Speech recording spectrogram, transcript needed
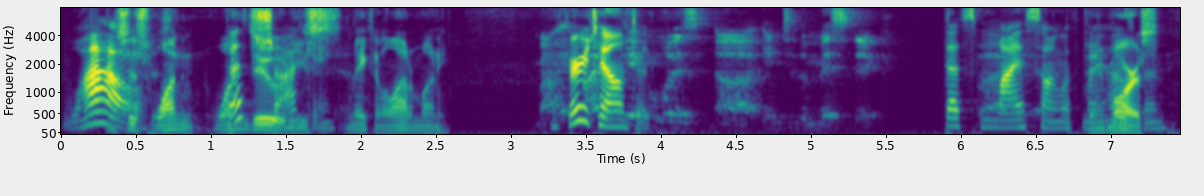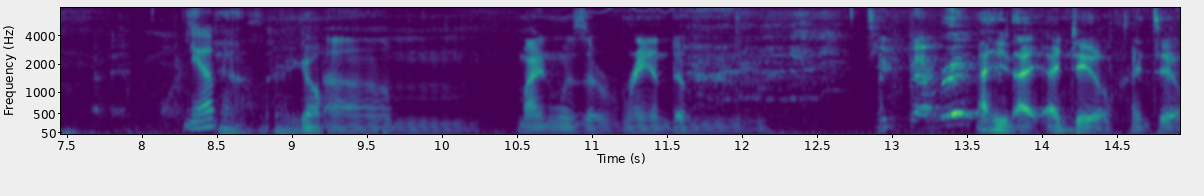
Wow. It's just one one That's dude. He's shocking. making a lot of money. My, Very talented. Pick was uh, into the Mystic. That's my song with my Van husband. Morrison. Yep. Yeah, there you go. Um, mine was a random. I, I, I do. I do.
